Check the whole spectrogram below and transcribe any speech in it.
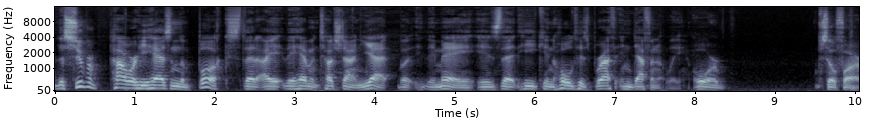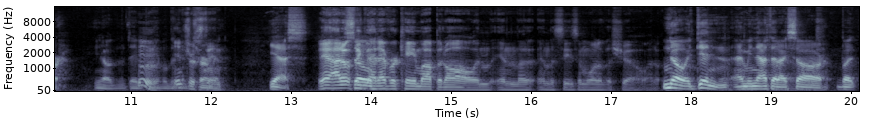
the superpower he has in the books that I they haven't touched on yet, but they may, is that he can hold his breath indefinitely, or so far. You know that they've hmm, been able to determine. Yes. Yeah, I don't so, think that ever came up at all in, in the in the season one of the show. no, it didn't. I mean, not that I saw, but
